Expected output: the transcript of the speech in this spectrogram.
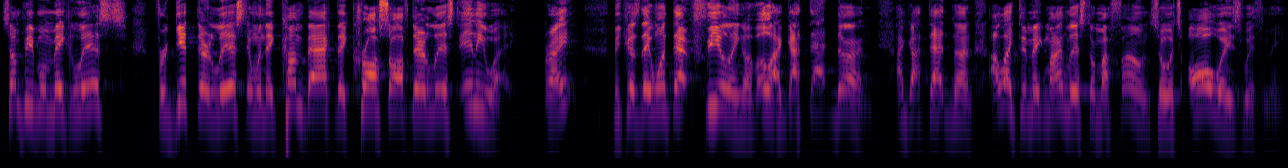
Some people make lists, forget their list, and when they come back, they cross off their list anyway, right? Because they want that feeling of, oh, I got that done. I got that done. I like to make my list on my phone so it's always with me.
